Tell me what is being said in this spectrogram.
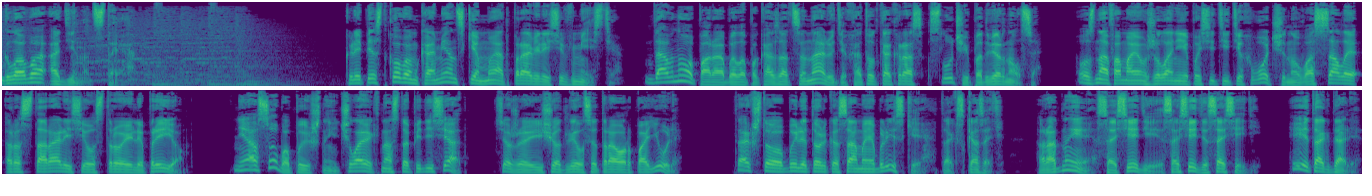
Глава 11 К Лепестковым Каменским мы отправились вместе. Давно пора было показаться на людях, а тут как раз случай подвернулся. Узнав о моем желании посетить их вотчину, вассалы расстарались и устроили прием. Не особо пышный, человек на 150. Все же еще длился траур по Юле. Так что были только самые близкие, так сказать. Родные, соседи, соседи соседей и так далее.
